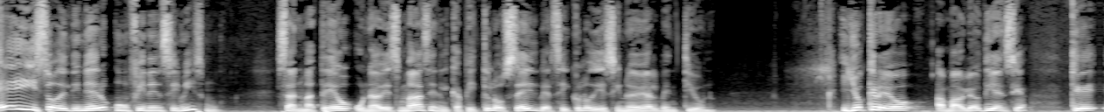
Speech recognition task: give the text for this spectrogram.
E hizo del dinero un fin en sí mismo. San Mateo una vez más en el capítulo 6, versículo 19 al 21. Y yo creo, amable audiencia, que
